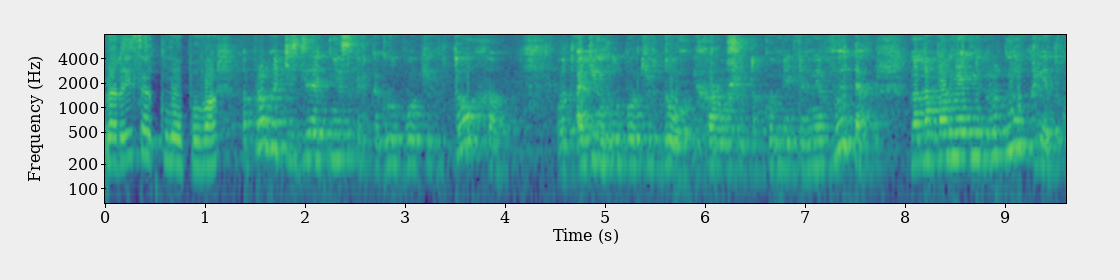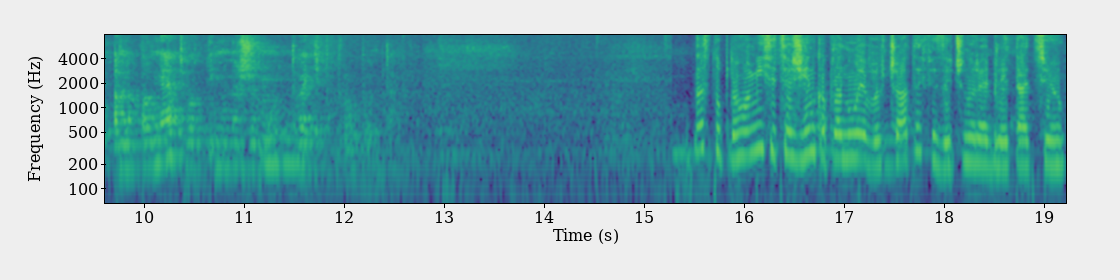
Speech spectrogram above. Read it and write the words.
Лариса Клопова. Попробуйте сделать несколько глубоких вдохов. Вот один глубокий вдох и хороший такой медленный выдох, но наполнять не грудную клетку, а наполнять вот именно живот. Давайте попробуем так. Наступного місяця жінка планує вивчати фізичну реабілітацію.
